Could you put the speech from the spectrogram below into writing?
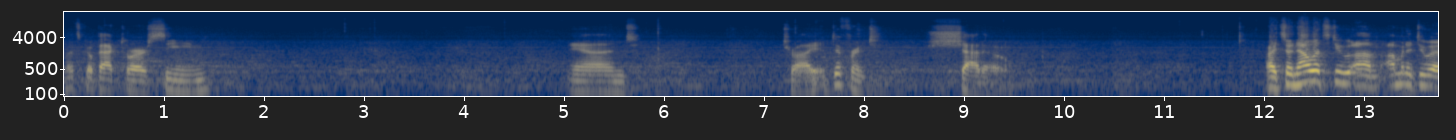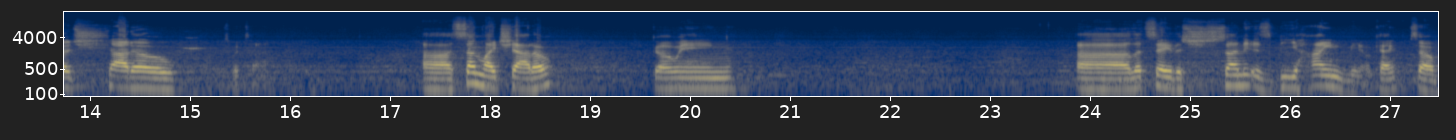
Let's go back to our scene. And try a different shadow. All right, so now let's do, um, I'm going to do a shadow, what time? Uh, sunlight shadow going, uh, let's say the sun is behind me, okay? So,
